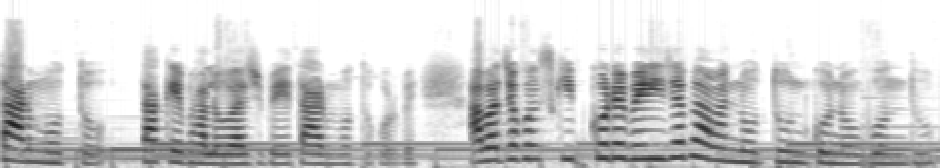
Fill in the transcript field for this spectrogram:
তার মতো, তাকে ভালোবাসবে, তার মতো করবে। আবার যখন স্কিপ করে বেরিয়ে যাবে আমার নতুন কোনো বন্ধু।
